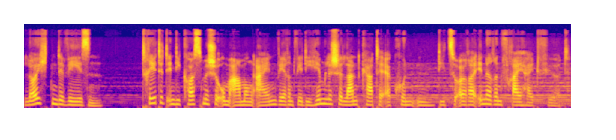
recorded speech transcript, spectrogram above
leuchtende Wesen. Tretet in die kosmische Umarmung ein, während wir die himmlische Landkarte erkunden, die zu eurer inneren Freiheit führt.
